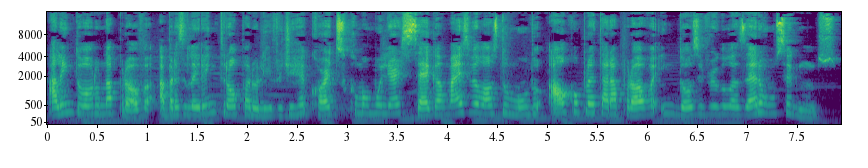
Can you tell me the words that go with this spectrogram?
Além do ouro na prova, a brasileira entrou para o livro de recordes como a mulher cega mais veloz do mundo ao completar a prova em 12,01 segundos.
